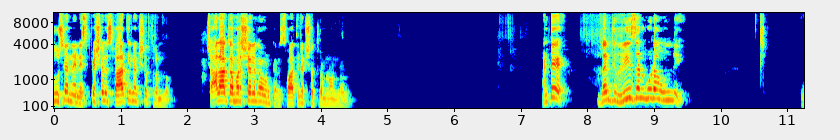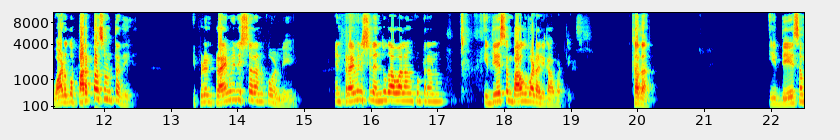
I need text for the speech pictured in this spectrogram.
చూశాను నేను ఎస్పెషల్లీ స్వాతి నక్షత్రంలో. చాలా కమర్షియల్గా ఉంటారు స్వాతి నక్షత్రంలో ఉన్నోళ్ళు. అంటే దానికి రీజన్ కూడా ఉంది. వాడికి పర్పస్ ఉంటుంది. ఇప్పుడు నేను ప్రైమ్ మినిస్టర్ అనుకోండి నేను ప్రైమ్ మినిస్టర్ ఎందుకు కావాలనుకుంటున్నాను? ఈ దేశం బాగుపడాలి కాబట్టి. కదా? ఈ దేశం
